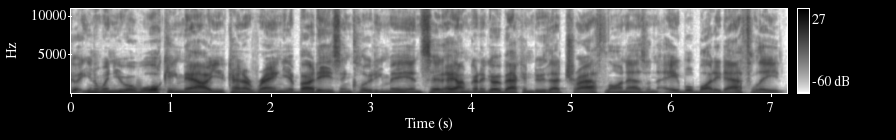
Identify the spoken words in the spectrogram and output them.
you know, when you were walking now, you kind of rang your buddies, including me, and said, "Hey, I'm going to go back and do that triathlon as an able-bodied athlete."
